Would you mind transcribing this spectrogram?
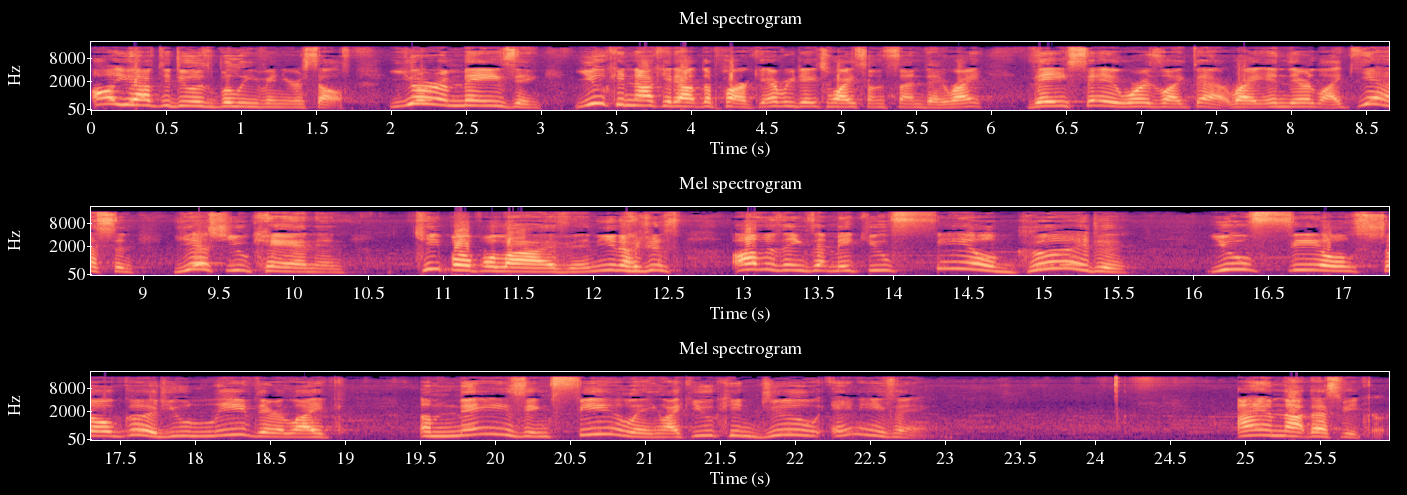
All you have to do is believe in yourself. You're amazing. You can knock it out the park every day, twice on Sunday, right? They say words like that, right? And they're like, Yes, and yes, you can, and keep hope alive, and, you know, just all the things that make you feel good. You feel so good. You leave there like amazing feeling, like you can do anything. I am not that speaker.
